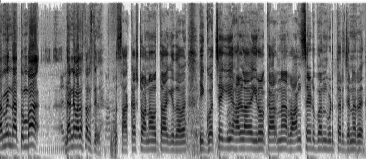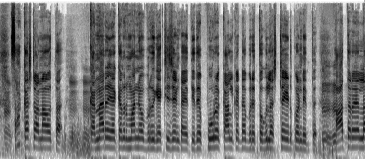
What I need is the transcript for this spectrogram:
ನಮ್ಮಿಂದ ತುಂಬ ಧನ್ಯವಾದ ಸಲ್ಲಿಸ್ತೀವಿ. ಸಾಕಷ್ಟು ಅನಾಹುತ ಆಗಿದಾವೆ. ಈ ಗೊಚ್ಚೆಗೆ ಹಳ್ಳ ಇರೋ ಕಾರಣ ರಾಂಗ್ ಸೈಡ್ ಬಂದ್ಬಿಡ್ತಾರೆ ಜನರು. ಸಾಕಷ್ಟು ಅನಾಹುತ. ಕಣ್ಣಾರೆ ಯಾಕಂದ್ರೆ ಮೊನ್ನೆ ಒಬ್ರಿಗೆ ಆಕ್ಸಿಡೆಂಟ್ ಆಯ್ತಿದೆ ಪೂರ ಕಾಲ್ ಕಟ್ಟ ಬರೀ ತಗುಲಷ್ಟೇ ಅಷ್ಟೇ ಹಿಡ್ಕೊಂಡಿತ್ತು. ಆ ಥರ ಎಲ್ಲ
